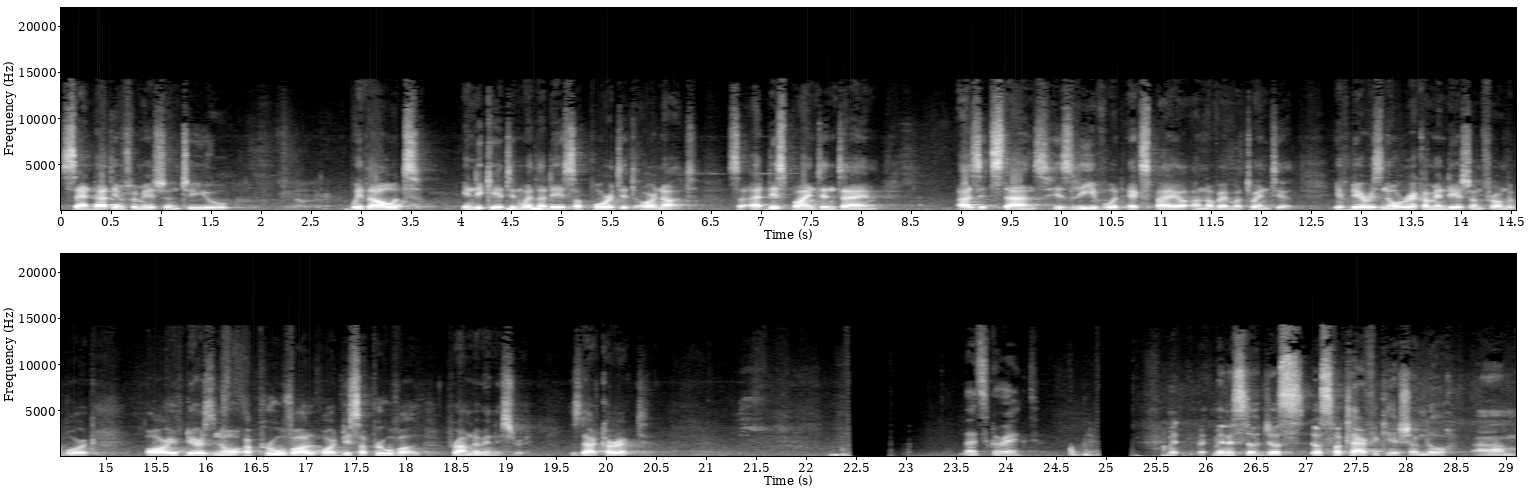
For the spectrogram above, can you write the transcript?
sent that information to you without indicating whether they support it or not. So, at this point in time, as it stands, his leave would expire on November 20th. if there is no recommendation from the board or if there is no approval or disapproval from the ministry. Is that correct? That's correct. Minister, just, just for clarification though, um,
